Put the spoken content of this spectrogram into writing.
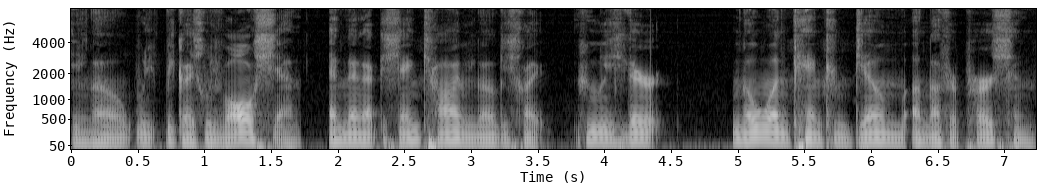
you know, we, because we've all sinned. And then at the same time, you know, just like who is there no one can condemn another person.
